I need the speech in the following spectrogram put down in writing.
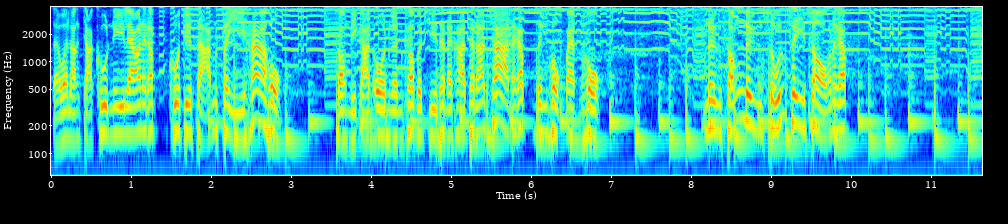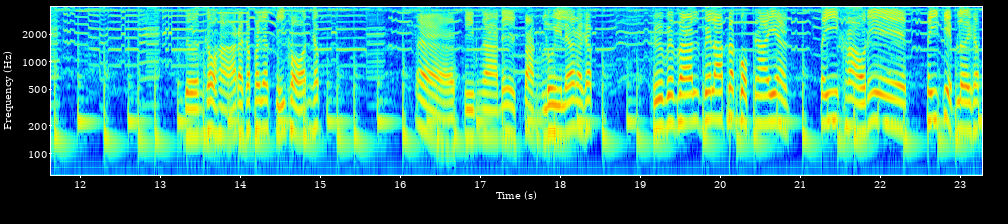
แต่ว่าหลังจากคู่นี้แล้วนะครับคู่ที่ 3 4 5 6 ต้องมีการโอนเงินเข้าบัญชีธนาคารธนาชาตินะครับ 1686 121042 นะครับ เดินเข้าหานะครับพยัคฆ์ศรีขอนครับแหมทีมงานนี่สั่งลุยแล้วนะครับ คือเวลาเวลาประกบในอะตีเข่านี่ตีเจ็บเลยครับ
